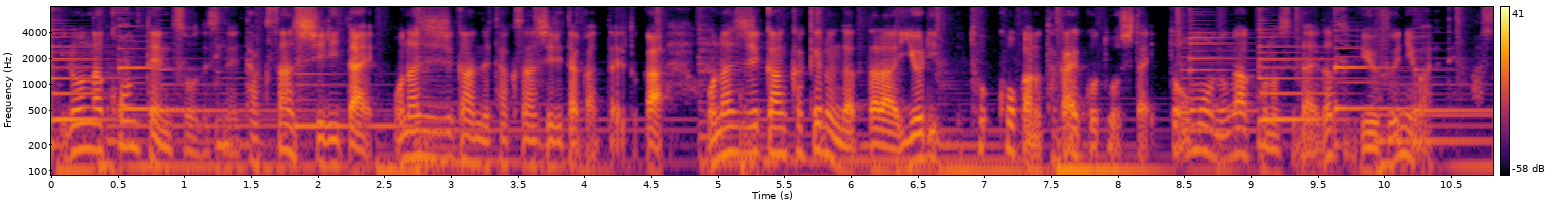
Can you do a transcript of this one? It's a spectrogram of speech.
いろんなコンテンツをですねたくさん知りたい。同じ時間でたくさん知りたかったりとか同じ時間かけるんだったらより効果の高いことをしたいと思うのがこの世代だというふうに言われています。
